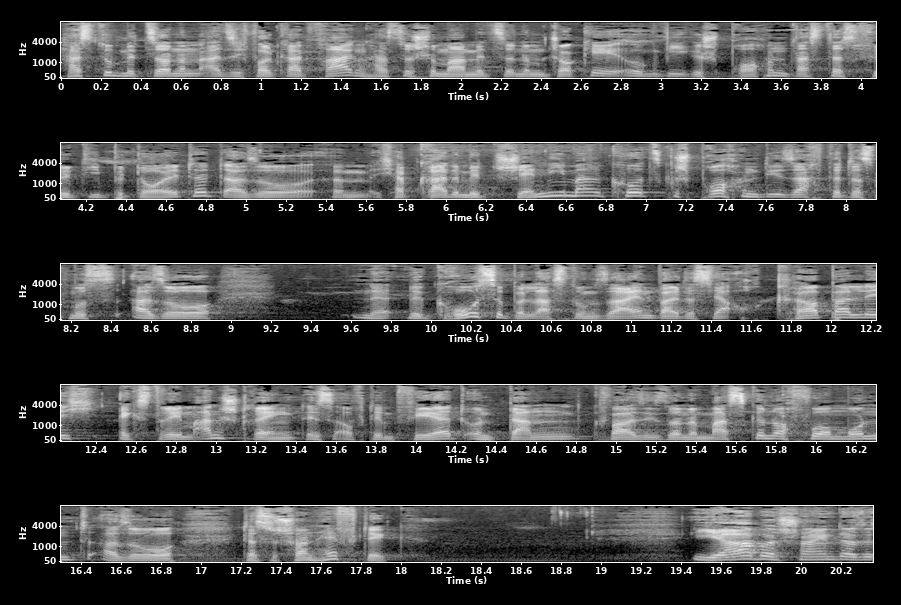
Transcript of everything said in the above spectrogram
hast du mit so einem, also ich wollte gerade fragen, hast du schon mal mit so einem Jockey irgendwie gesprochen, was das für die bedeutet? Also ähm, ich habe gerade mit Jenny mal kurz gesprochen, die sagte, das muss also eine, eine große Belastung sein, weil das ja auch körperlich extrem anstrengend ist auf dem Pferd und dann quasi so eine Maske noch vor Mund. Also das ist schon heftig. Ja, aber es scheint, also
